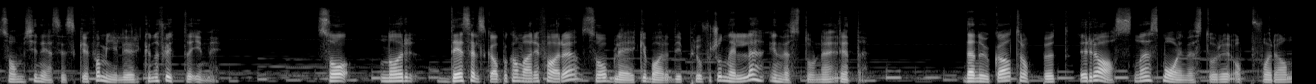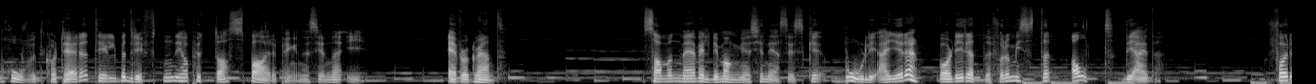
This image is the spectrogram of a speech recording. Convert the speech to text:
som kinesiske familier kunne flytte inn i. Så når det selskapet kan være i fare, så ble ikke bare de profesjonelle investorene redde. Denne uka troppet rasende småinvestorer opp foran hovedkvarteret til bedriften de har putta sparepengene sine i. Evergrande. Sammen med veldig mange kinesiske boligeiere var de redde for å miste alt de eide. For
